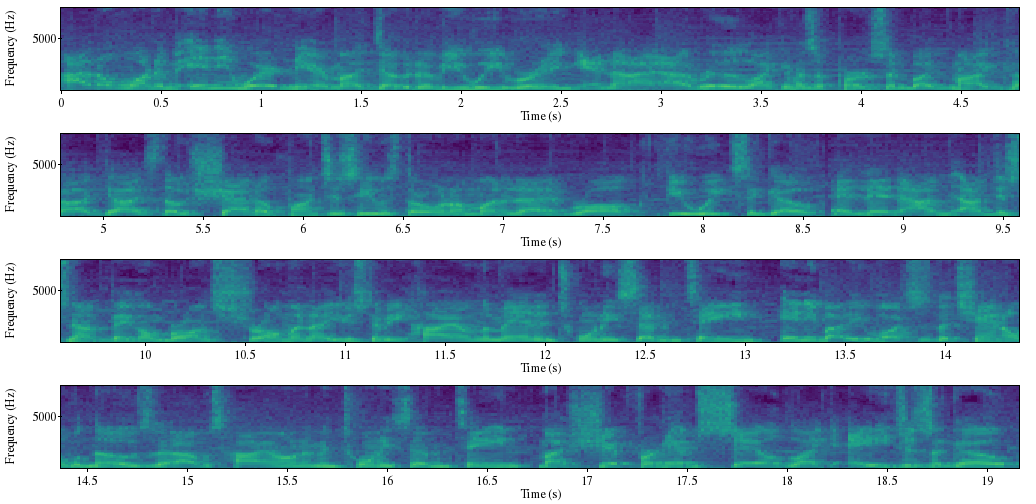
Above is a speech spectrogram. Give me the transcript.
I don't want him anywhere near my WWE ring, and I, I really like him as a person, but my god, guys, those shadow punches he was throwing on Monday Night Raw a few weeks ago, and then I'm, I'm just not big on Braun Strowman. I used to be high on the man in 2017. Anybody who watches the channel knows that I was high on him in 2017. My ship for him sailed like ages ago,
